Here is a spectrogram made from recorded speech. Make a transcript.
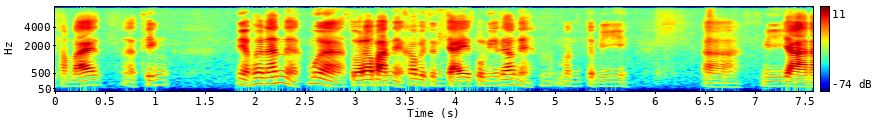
จะทำร้ายทิ้งเนี่ยเพราะฉะนั้นเนี่ยเมื่อตัวราบันเนี่ยเข้าไปถึงใจตัวนี้แล้วเนี่ยมันจะมีอ่ามียาน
